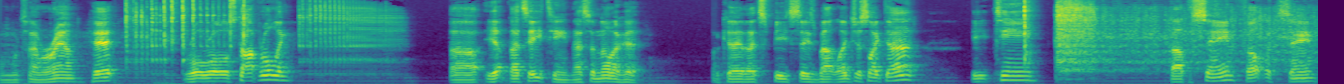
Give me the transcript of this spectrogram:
One more time around. Hit. Roll, roll, stop rolling. Uh, yep, that's 18. That's another hit. Okay, that speed stays about like just like that. 18. About the same, felt like the same.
